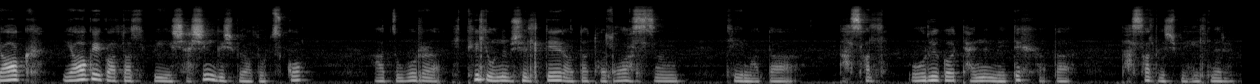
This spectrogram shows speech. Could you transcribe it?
йог йогыг бол би шашин гэж би бол үзэхгүй. А зүгээр ихтгэл үнэмшил дээр одоо тулгуурласан тийм одоо дасгал өөрийгөө танин мэдэх одоо дасгал гэж би хэлмээр байна.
